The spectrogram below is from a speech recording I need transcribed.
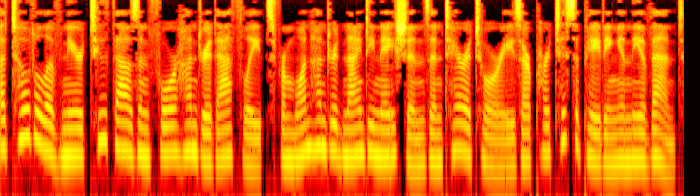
A total of near 2,400 athletes from 190 nations and territories are participating in the event.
